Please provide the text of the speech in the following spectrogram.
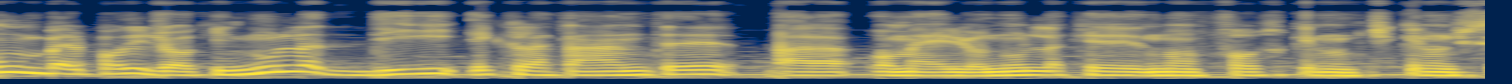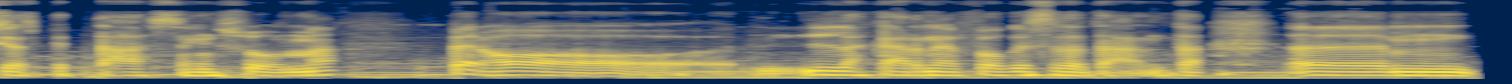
un bel po' di giochi, nulla di eclatante, eh, o meglio, nulla che non, fosse, che, non ci, che non ci si aspettasse, insomma, però la carne al fuoco è stata tanta. Um,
